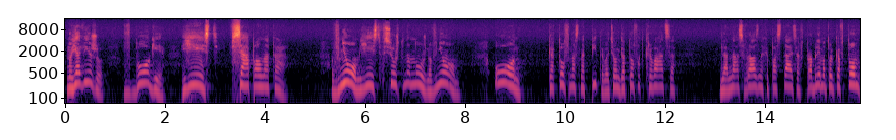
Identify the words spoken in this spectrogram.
Но я вижу, в Боге есть вся полнота. В нем есть все, что нам нужно. В нем. Он готов нас напитывать, Он готов открываться для нас в разных ипостасях. Проблема только в том,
